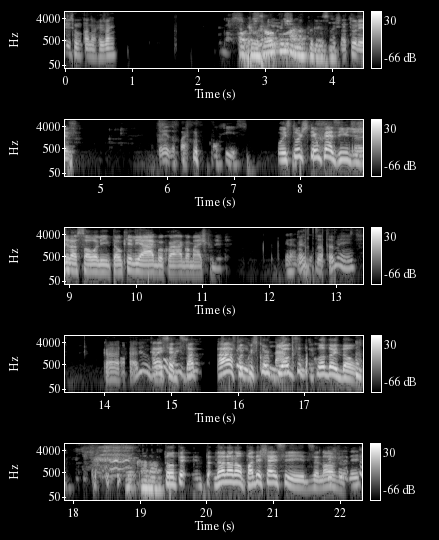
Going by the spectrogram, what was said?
Isso um pra nós, vai. Qual que é o jogo? A natureza. Natureza. Beleza, pai? Confie-se. O Sturt tem um pezinho É. de girassol ali, então, que ele é água com a água mágica dele. Exatamente. Caralho. Bom, você mas, tá... Ah, foi com o escorpião que você tacou, doidão. Então, te- Não, não, não, pode deixar esse 19. Deixa, deixa.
